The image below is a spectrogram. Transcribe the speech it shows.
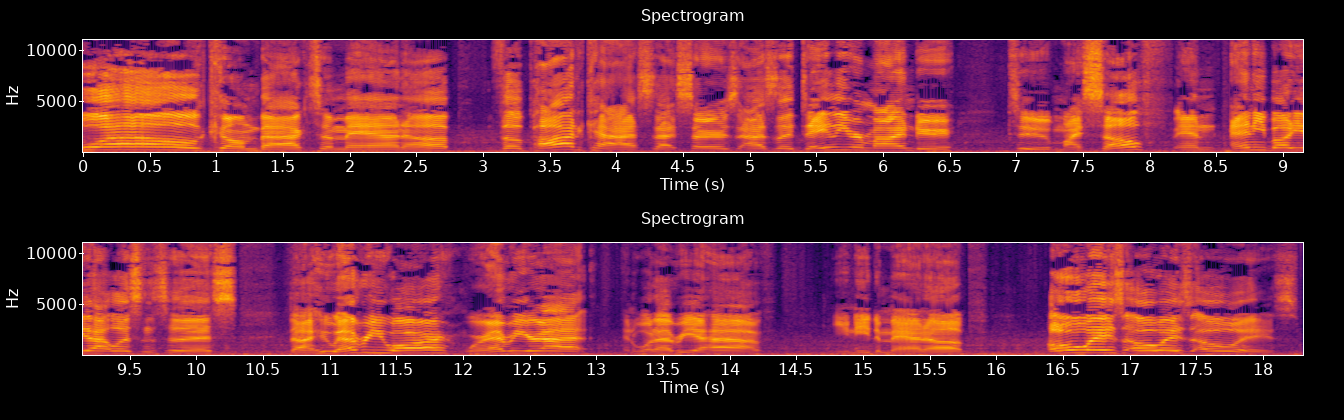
Welcome back to Man Up, the podcast that serves as a daily reminder to myself and anybody that listens to this that whoever you are, wherever you're at, and whatever you have, you need to man up. Always, always, always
